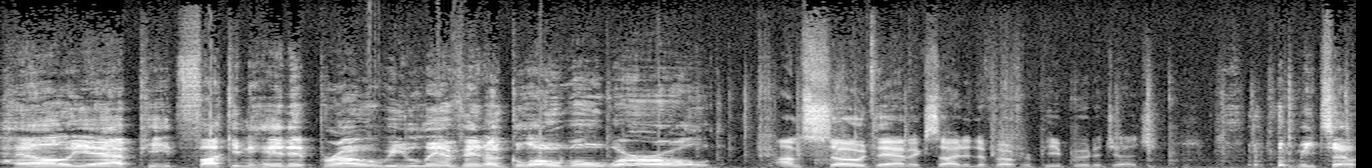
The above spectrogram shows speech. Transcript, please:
Hell yeah, Pete. Fucking hit it, bro. We live in a global world. I'm so damn excited to vote for Pete Buttigieg. me too.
